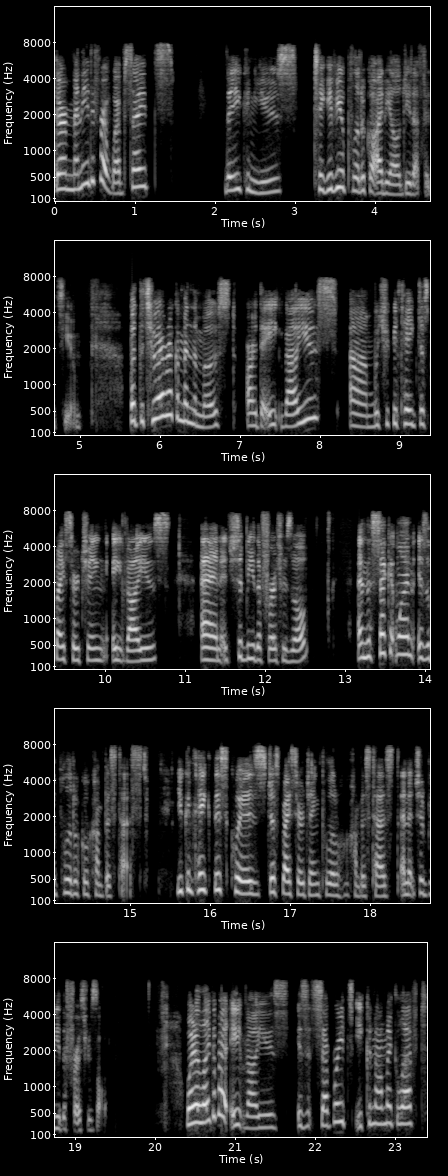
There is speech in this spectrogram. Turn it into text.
There are many different websites that you can use to give you a political ideology that fits you. But the two I recommend the most are the eight values, um, which you can take just by searching eight values, and it should be the first result. And the second one is a political compass test. You can take this quiz just by searching political compass test, and it should be the first result. What I like about eight values is it separates economic left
